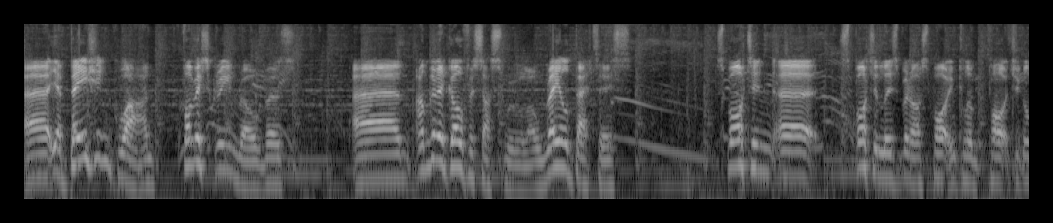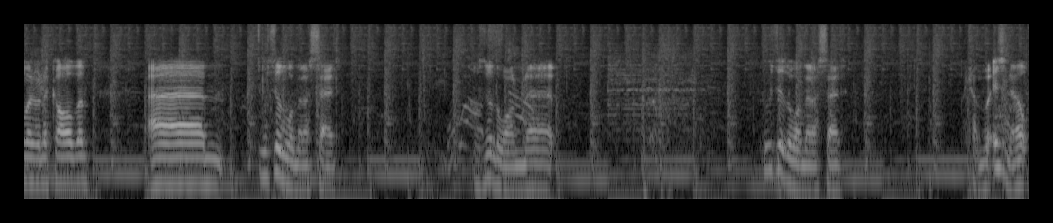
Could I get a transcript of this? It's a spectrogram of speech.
Uh, yeah, Beijing Guoan, Forest Green Rovers. Um, I'm going to go for Sassuolo, Real Betis, Sporting uh, Sporting Lisbon or Sporting Club Portugal, you want to call them. Um, what's the other one that I said? There's another one. Uh, who's the other one that I said? Can't remember. Isn't it?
